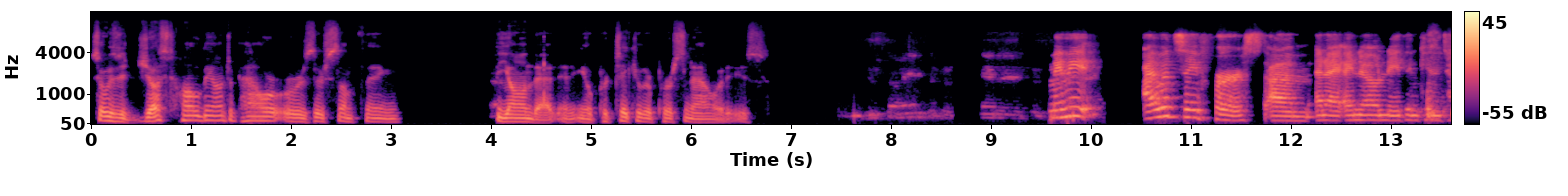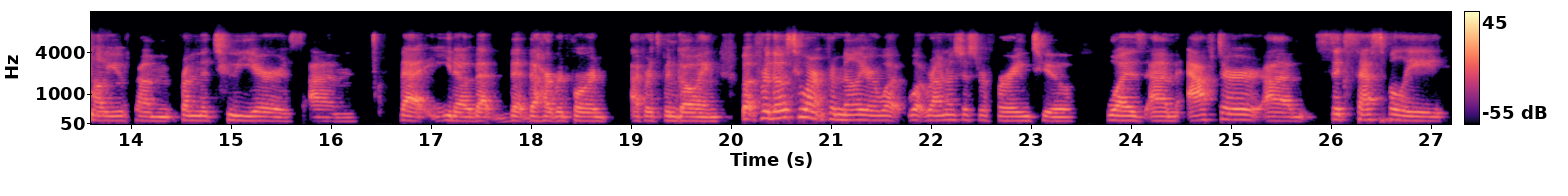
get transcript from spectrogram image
So is it just holding on to power, or is there something beyond that, and you know, particular personalities? Maybe I would say first, um, and I, I, know Nathan can tell you from from the two years um, that you know that that the Harvard Forward effort's been going. But for those who aren't familiar, what what Ron was just referring to was um, after um, successfully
